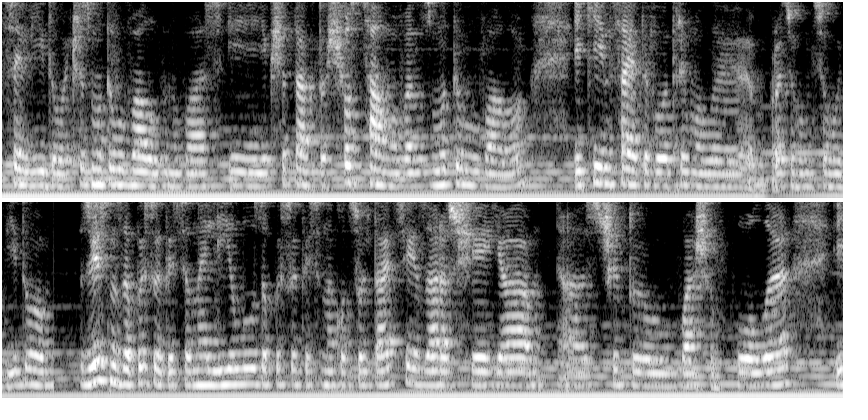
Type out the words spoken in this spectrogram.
це відео, чи змотивувало воно вас, і якщо так, то що саме вас змотивувало, які інсайти ви отримали протягом цього відео. Звісно, записуйтеся на Лілу, записуйтеся на консультації. Зараз ще я е, зчитую ваше поле і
